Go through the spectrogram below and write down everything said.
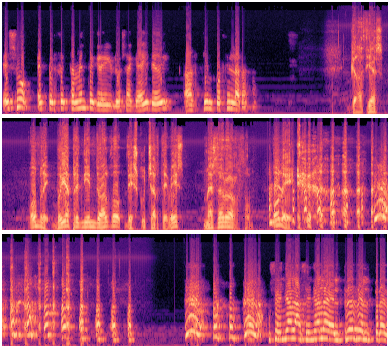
eso es perfectamente creíble, o sea que ahí te doy al 100% la razón. Gracias. Hombre, voy aprendiendo algo de escucharte, ¿ves? Me has dado la razón. ¡Ole! Se señala, señala el 3 del 3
